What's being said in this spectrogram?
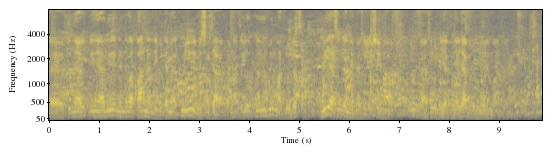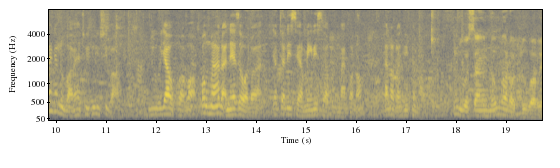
အဲပညာပညာလေးနည်းနည်းပါပါနေနေပြီဒါပေမဲ့အခွင့်အရေးတွေမရှိကြတာပေါ့နော်ဒီလိုအခွင့်အရေးမျိုးမှာသူတို့လက်မိရဆုပ်ကနေမယ်ဆိုလို့ရှိရင်တော့အဲသူတို့မိရပညာရမယ်လို့ပြောနေပါတယ်ခါတိုင်းတဲ့လူပါပဲထွေထူးမရှိပါဘူးလူရောက်ဟောပေါ့ပုံမှန်တော့အ ਨੇ စောတော့ယောက်ျားလေးဆရာမိန်းကလေးဆရာပုံမှန်ပေါ့နော်အဲ့လောက်တော့ရွေးဖြစ်မှာပေါ့ ဒီလိုစံနှုံးကတော့ဒီလိုပါပဲ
